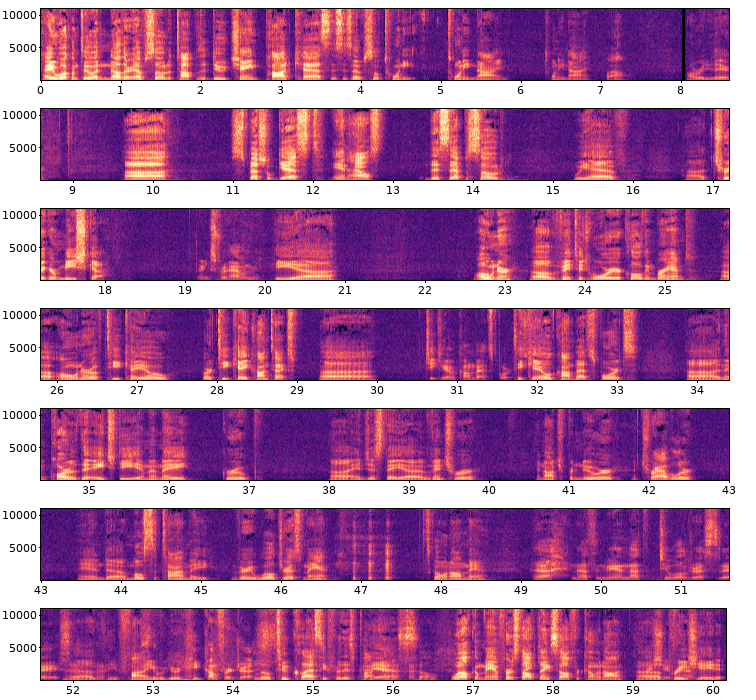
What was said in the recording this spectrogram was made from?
Hey, welcome to another episode of Top of the Dude Chain podcast. This is episode 20, 29. 29. Wow. Already there. Uh, special guest in house this episode. We have uh, Trigger Mishka. Thanks for having me. He uh, owner of Vintage Warrior clothing brand, uh, owner of TKO or TK Contacts uh, TKO Combat Sports. TKO Combat Sports, uh, and then part of the HD MMA group, uh, and just a uh, adventurer, an entrepreneur, a traveler, and uh, most of the time a very well dressed man. What's going on, man? Ah, nothing, man. Not too well dressed today. So. Uh, you're fine. You're, you're Comfort dress. a little too classy for this podcast. Yeah. So, welcome, man. First off, you. thanks all for coming on. Uh, Appreciate appreciate it.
